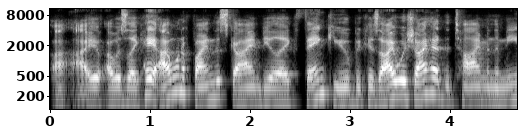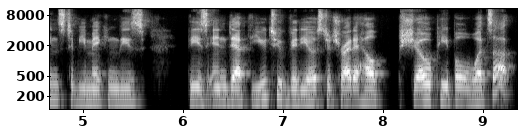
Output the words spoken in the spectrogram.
I I was like, hey, I want to find this guy and be like, thank you because I wish I had the time and the means to be making these these in-depth YouTube videos to try to help show people what's up.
